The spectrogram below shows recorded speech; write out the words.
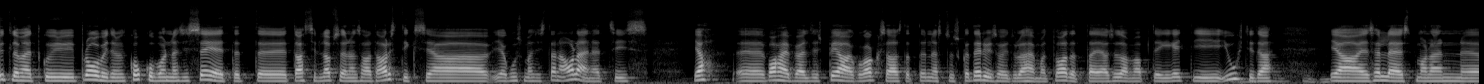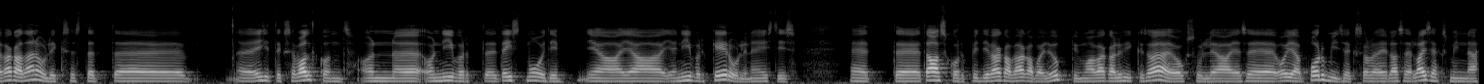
ütleme, et kui proovida nüüd kokku panna, siis see, et, et tahtsin lapsena saada arstiks ja, ja kus ma siis täna olen, et siis jah, vahepeal siis peaaegu kaks aastat õnnestus ka tervishoidu lähemalt vaadata ja Südameapteegi keti juhtida mm. -hmm. ja, ja selle eest ma olen väga tänulik, sest et äh, esiteks see valdkond on, on niivõrd teistmoodi ja, ja, ja niivõrd keeruline Eestis, et taaskord pidi väga-väga palju õppima väga lühikese aja jooksul ja, ja see hoiab vormis, eks ole, ei lase laisaks minna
